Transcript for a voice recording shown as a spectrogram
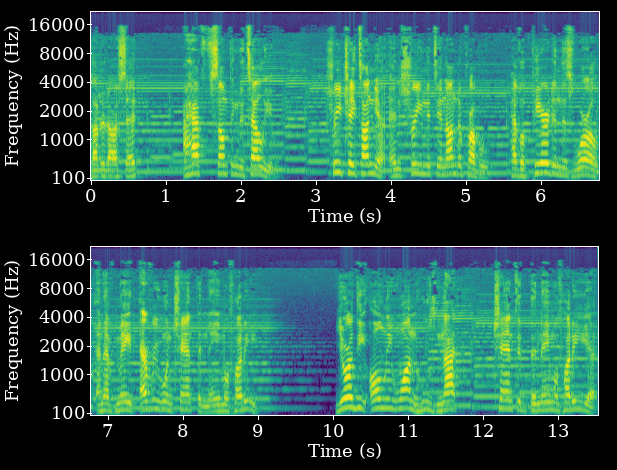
Gadadhar said, I have something to tell you. Sri Chaitanya and Sri Nityananda Prabhu have appeared in this world and have made everyone chant the name of Hari. You're the only one who's not chanted the name of Hari yet.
